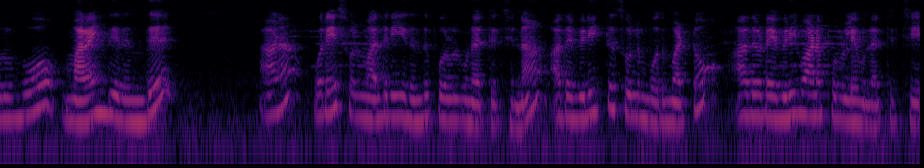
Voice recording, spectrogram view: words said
உருவோ மறைந்திருந்து ஆனால் ஒரே சொல் மாதிரி இருந்து பொருள் உணர்த்துச்சுன்னா அதை விரித்து சொல்லும்போது மட்டும் அதோடைய விரிவான பொருளை உணர்த்துச்சு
